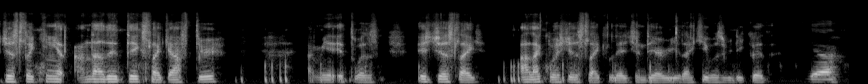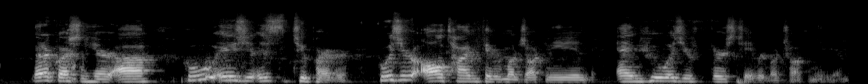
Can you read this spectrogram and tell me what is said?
just looking at analytics like after, I mean it was it's just like Halak was just like legendary, like he was really good. Yeah. Another question here. Uh who is your is two parter. Who is your all time favorite Montreal Canadian and who was your first favorite Montreal Canadian?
